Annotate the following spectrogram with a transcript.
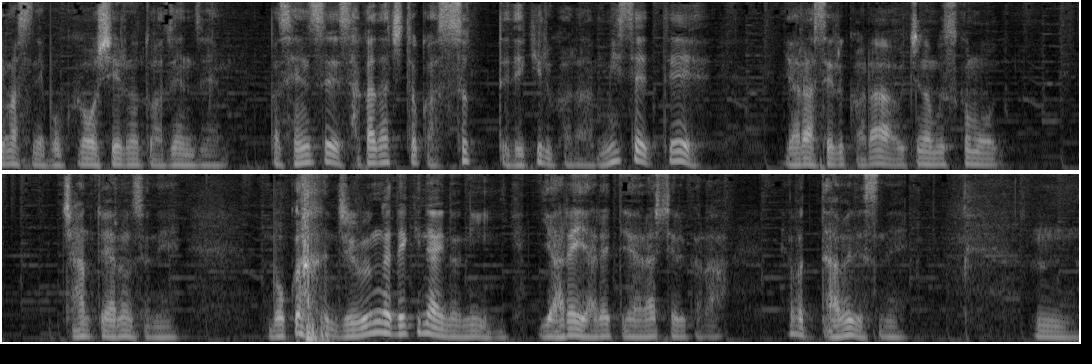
いますね僕が教えるのとは全然。やっぱ先生逆立ちとかスッてできるから見せてやらせるからうちの息子もちゃんとやるんですよね。僕は 自分ができないのにやれやれってやらしてるからやっぱダメですね。うん。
